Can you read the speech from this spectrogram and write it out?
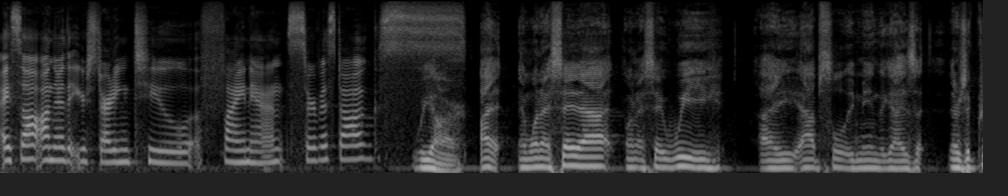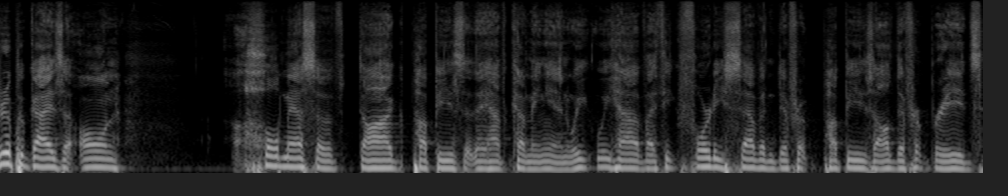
I saw on there that you're starting to finance service dogs. We are. I and when I say that, when I say we, I absolutely mean the guys that there's a group of guys that own a whole mess of dog puppies that they have coming in. We we have I think 47 different puppies, all different breeds.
